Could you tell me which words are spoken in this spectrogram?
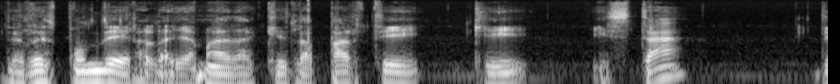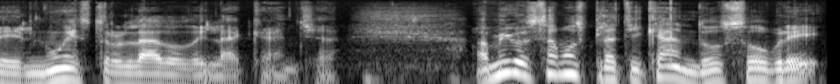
De responder a la llamada, que es la parte que está del nuestro lado de la cancha. Amigos, estamos platicando sobre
